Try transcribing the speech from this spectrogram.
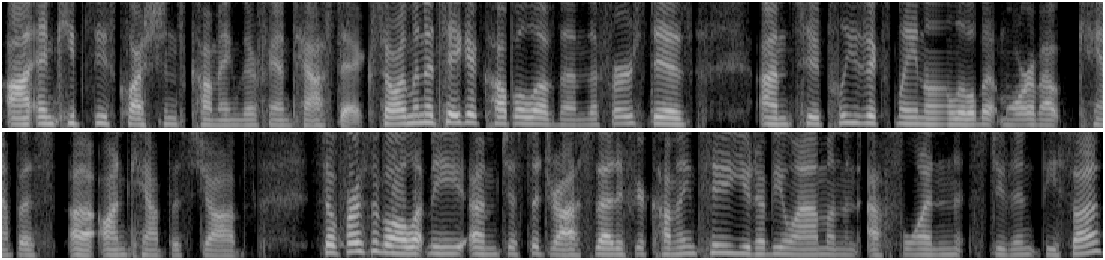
uh, and keep these questions coming. They're fantastic. So I'm going to take a couple of them. The first is um, to please explain a little bit more about campus, uh, on-campus jobs. So first of all, let me um, just address that if you're coming to UWM on an F1 student visa,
